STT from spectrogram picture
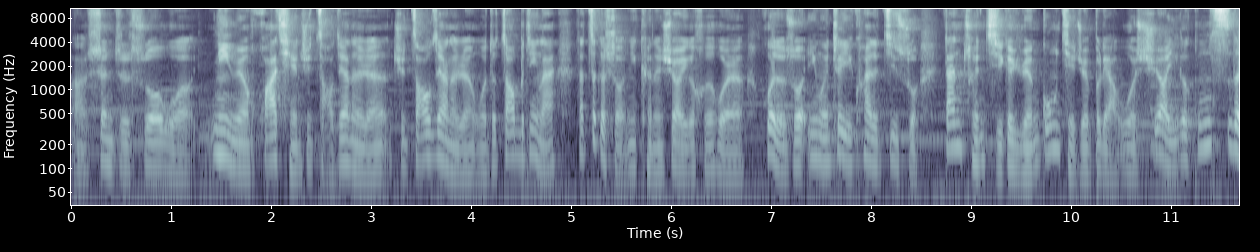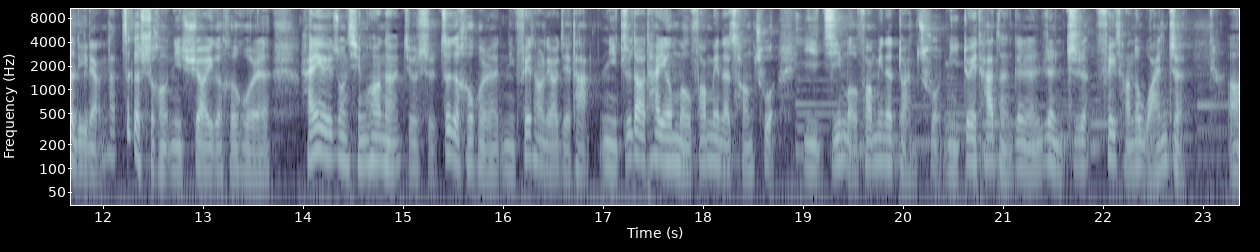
啊，甚至说我宁愿花钱去找这样的人，去招这样的人，我都招不进来，那这个时候你可能需要一个合伙人，或者说因为这一块的技术单纯几个员工解决不了，我需要一个公司的力量，那这个时候你需要一个合伙人，还有一种。这种情况呢，就是这个合伙人你非常了解他，你知道他有某方面的长处以及某方面的短处，你对他整个人认知非常的完整啊，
